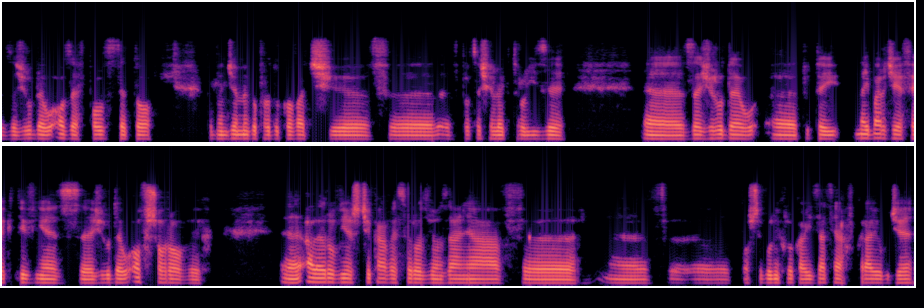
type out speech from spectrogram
ze źródeł OZE w Polsce, to, to będziemy go produkować e, w, w procesie elektrolizy e, ze źródeł tutaj najbardziej efektywnie z źródeł offshore'owych, E, ale również ciekawe są rozwiązania w, e, w poszczególnych lokalizacjach w kraju, gdzie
